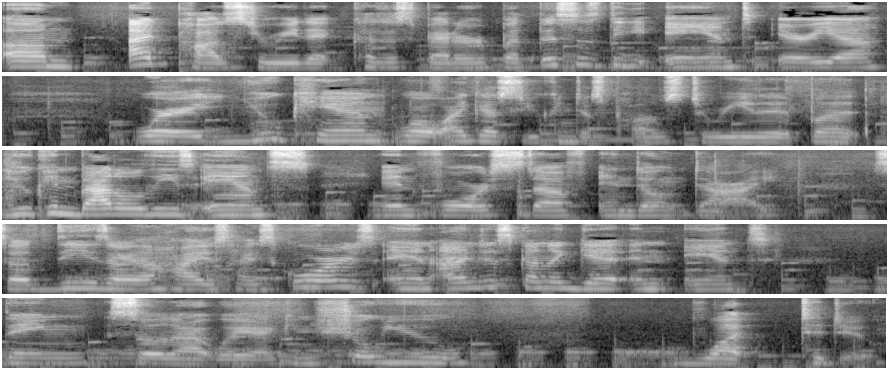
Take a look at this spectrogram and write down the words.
um, I'd pause to read it because it's better. But this is the ant area where you can, well, I guess you can just pause to read it, but you can battle these ants and force stuff and don't die. So these are the highest high scores, and I'm just gonna get an ant thing so that way I can show you what to do.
